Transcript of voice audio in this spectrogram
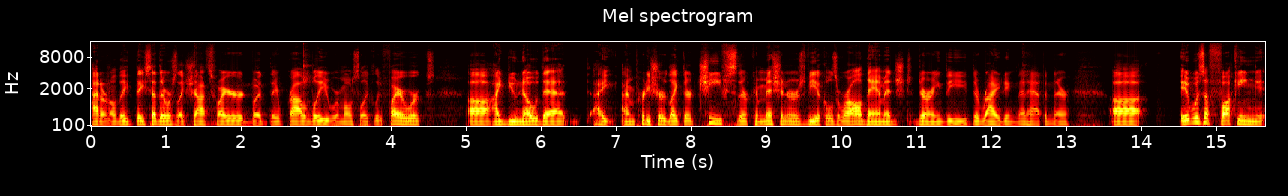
I don't know. They they said there was like shots fired, but they probably were most likely fireworks. Uh, I do know that I I'm pretty sure like their chiefs, their commissioners' vehicles were all damaged during the the rioting that happened there. Uh, it was a fucking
